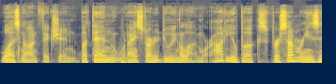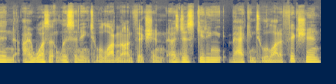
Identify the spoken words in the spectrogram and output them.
was nonfiction. But then when I started doing a lot more audiobooks, for some reason I wasn't listening to a lot of nonfiction. I was just getting back into a lot of fiction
